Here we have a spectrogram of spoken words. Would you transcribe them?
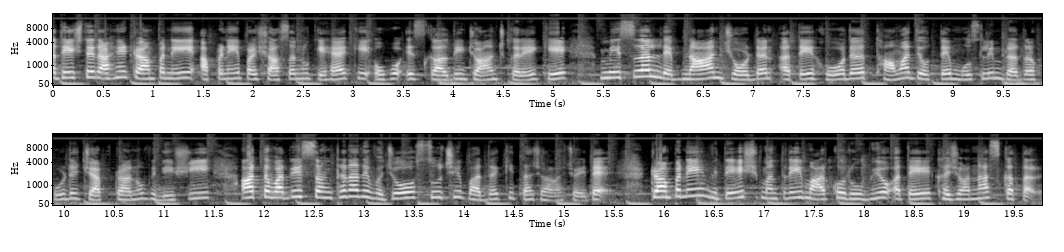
ਆਦੇਸ਼ ਦੇ ਰਾਹੀਂ ਟਰੰਪ ਨੇ ਆਪਣੇ ਪ੍ਰਸ਼ਾਸਨ ਨੂੰ ਕਿਹਾ ਕਿ ਉਹ ਇਸ ਗੱਲ ਦੀ ਜਾਂਚ ਕਰੇ ਕਿ ਮਿਸਰ, ਲੈਬਨਾਨ, ਜਾਰਡਨ ਅਤੇ ਹੋਰ ਥਾਵਾਂ ਦੇ ਉੱਤੇ ਮੁਸਲਿਮ ਬ੍ਰਦਰਹੁੱਡ ਚੈਪਟਰਾਂ ਨੂੰ ਵਿਦੇਸ਼ੀ ਅੱਤਵਾਦੀ ਸੰਗਠਨਾਂ ਦੇ ਵਜੋਂ ਸੂਚੀਬੱਧ ਕੀਤਾ ਜਾਣਾ ਚਾਹੀਦਾ ਹੈ। ਟਰੰਪ ਨੇ ਵਿਦੇਸ਼ ਮੰਤਰੀ ਮਾਰਕੋ ਰੂਬੀਓ ਅਤੇ ਖਜ਼ਾਨਾ ਸਕੱਤਰ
